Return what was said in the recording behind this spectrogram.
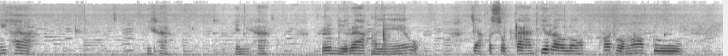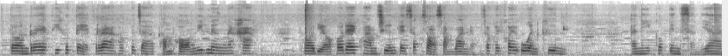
นี่ค่ะ นี่ค่ะ เห็นไหมคะ เริ่มมีรากมาแล้ว จากประสบการณ์ที่เราลองเพาะถั่วงอกดู ตอนแรกที่เขาแตกรากเขาก็จะผอมๆนิดนึงนะคะ พอเดี๋ยวเขาได้ความชื้นไปสักสองสามวันเดี๋ยวเขาจะค่อย ๆ อ้วนขึ้น อันนี้ก็เป็นสัญญาณ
